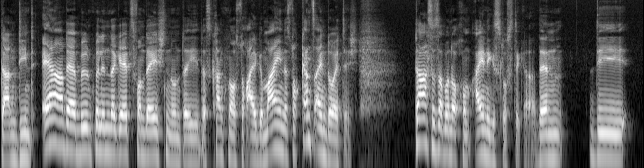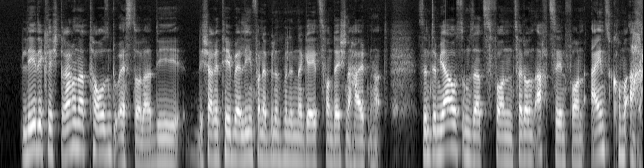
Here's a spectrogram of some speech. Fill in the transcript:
dann dient er der Bill Melinda Gates Foundation und das Krankenhaus doch allgemein. Das ist doch ganz eindeutig. Da ist aber noch um einiges lustiger, denn die lediglich 300.000 US-Dollar, die die Charité Berlin von der Bill Melinda Gates Foundation erhalten hat, sind im Jahresumsatz von 2018 von 1,8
